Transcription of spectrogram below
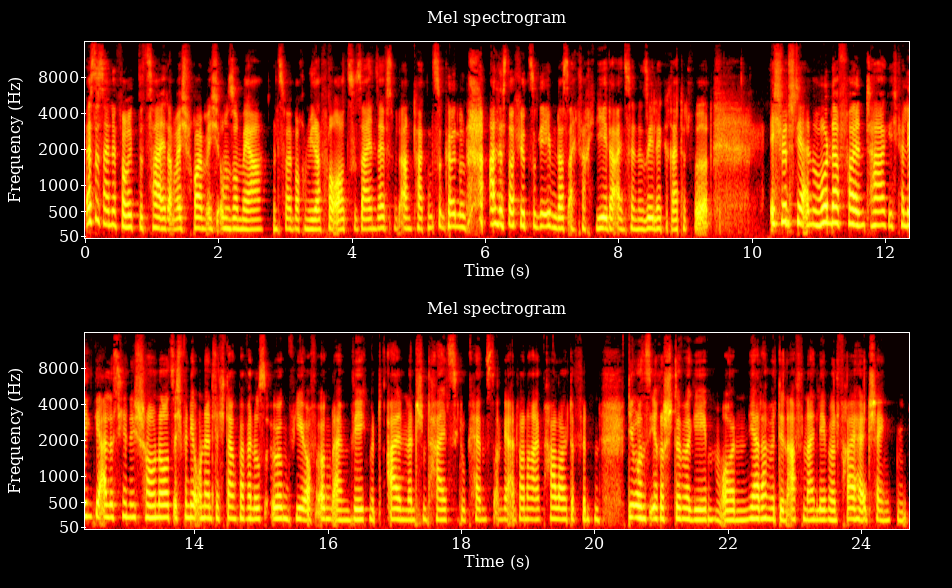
es ist eine verrückte Zeit, aber ich freue mich umso mehr, in zwei Wochen wieder vor Ort zu sein, selbst mit anpacken zu können und alles dafür zu geben, dass einfach jede einzelne Seele gerettet wird. Ich wünsche dir einen wundervollen Tag. Ich verlinke dir alles hier in die Show Notes. Ich bin dir unendlich dankbar, wenn du es irgendwie auf irgendeinem Weg mit allen Menschen teilst, die du kennst und wir einfach noch ein paar Leute finden, die uns ihre Stimme geben und ja, damit den Affen ein Leben in Freiheit schenken.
